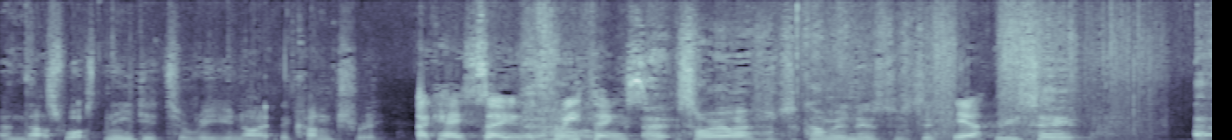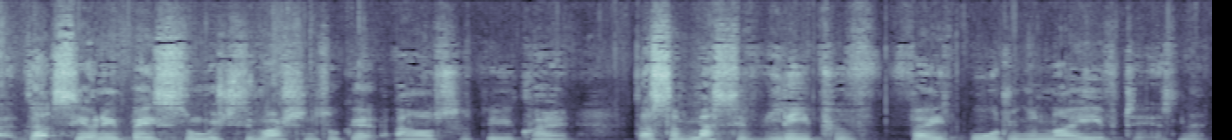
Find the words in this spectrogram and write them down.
and that's what's needed to reunite the country. Okay, so three things. Uh, sorry, I have to come in. Yeah. You say uh, that's the only basis on which the Russians will get out of the Ukraine. That's a massive leap of faith bordering on naivety, isn't it?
